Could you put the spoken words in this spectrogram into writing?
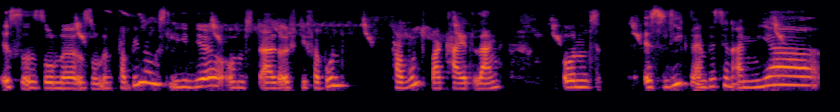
ist so eine, so eine Verbindungslinie und da läuft die Verbund, Verwundbarkeit lang. Und es liegt ein bisschen an mir,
